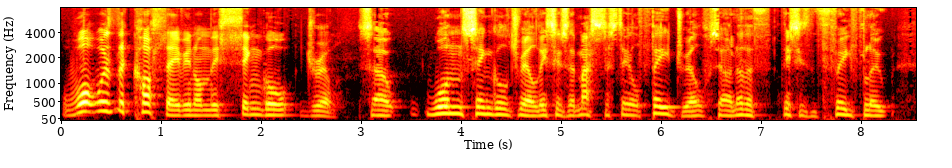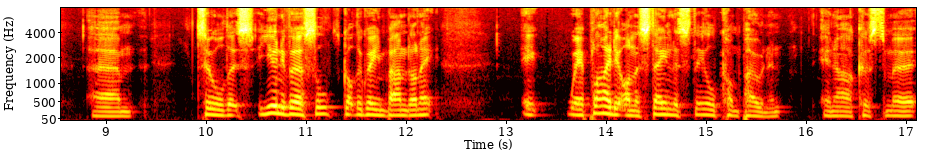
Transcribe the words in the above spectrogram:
what was the cost saving on this single drill? So one single drill. This is a Master Steel feed drill. So another. Th- this is the three flute um, tool that's universal. It's got the green band on it. It we applied it on a stainless steel component in our customer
